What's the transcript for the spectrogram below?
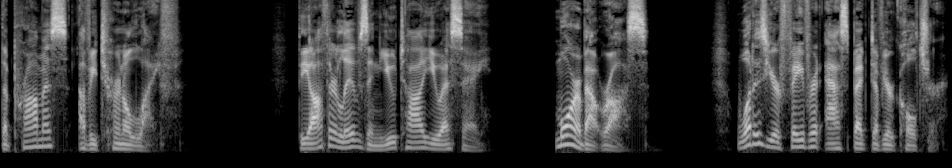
the promise of eternal life. The author lives in Utah, USA. More about Ross. What is your favorite aspect of your culture?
